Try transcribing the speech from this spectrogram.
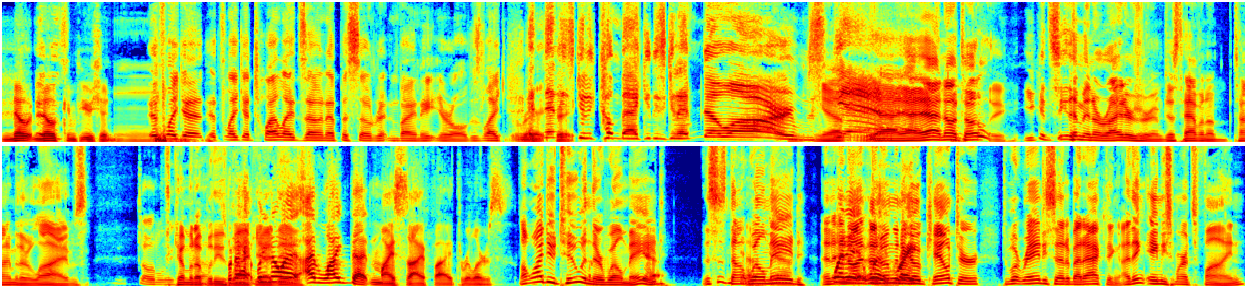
no no It's- confusion. Mm. It's like a it's like a Twilight Zone episode written by an eight year old. It's like, Right, and then he's gonna come back and he's gonna have no arms. Yeah, Yeah, yeah, yeah, yeah. No, totally. You could see them in a writer's room just having a time of their lives, totally coming up with these But, I, wacky but no, I, ideas. I like that in my sci-fi thrillers. oh, I do too, and they're well made. This is not Yeah. well Yeah. made, and, Well, and, I, it- and well, I'm going to go counter to what Randy said about acting. I think Amy Smart's fine.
